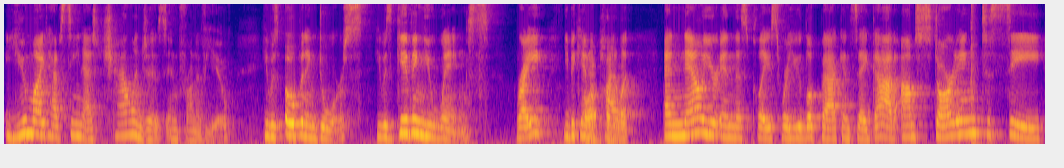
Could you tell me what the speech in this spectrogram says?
you might have seen as challenges in front of you. He was opening doors, he was giving you wings, right? You became oh, a pilot. And now you're in this place where you look back and say, God, I'm starting to see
